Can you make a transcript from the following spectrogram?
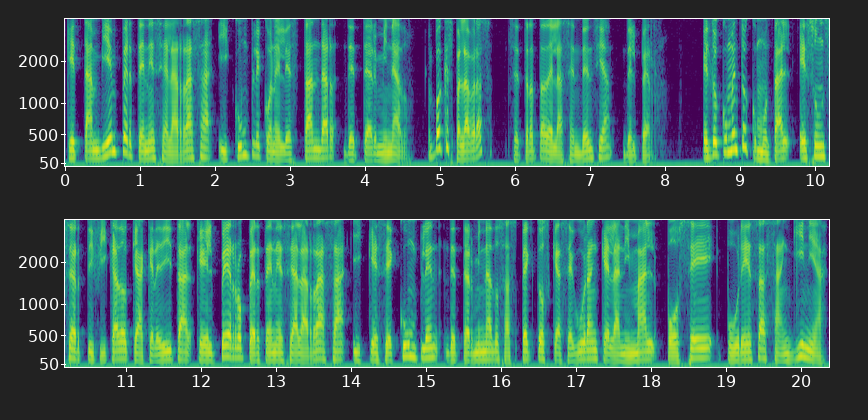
que también pertenece a la raza y cumple con el estándar determinado. En pocas palabras, se trata de la ascendencia del perro. El documento como tal es un certificado que acredita que el perro pertenece a la raza y que se cumplen determinados aspectos que aseguran que el animal posee pureza sanguínea,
